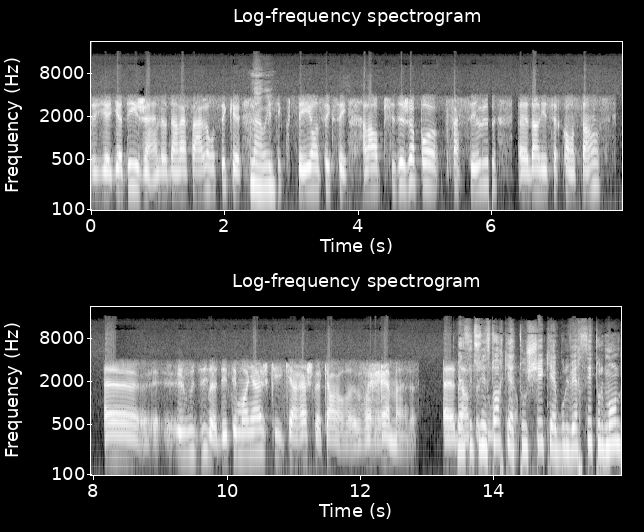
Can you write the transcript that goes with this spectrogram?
il y a, il y a des gens là, dans la salle. On sait que Ben oui. c'est écouté, on sait que c'est. Alors, c'est déjà pas facile euh, dans les circonstances. Euh, je vous dis là, des témoignages qui, qui arrachent le cœur, vraiment. Là, euh, Ben, c'est ce une histoire qui a touché, qui a bouleversé tout le monde,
